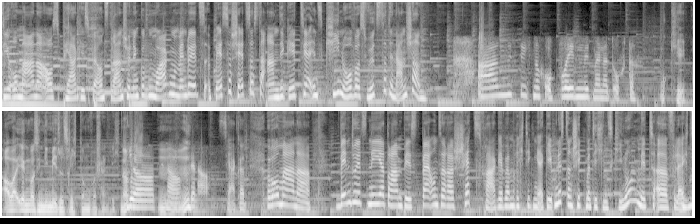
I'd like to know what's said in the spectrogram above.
Die Romana aus Perg ist bei uns dran. Schönen guten Morgen. Wenn du jetzt besser schätzt als der Andi, geht's ja ins Kino. Was würdest du denn anschauen? Ah, müsste ich noch abreden mit meiner Tochter. Okay, aber irgendwas in die Mädelsrichtung wahrscheinlich, ne? Ja, genau, Mhm. genau. Sehr gut. Romana, wenn du jetzt näher dran bist bei unserer Schätzfrage beim richtigen Ergebnis, dann schickt man dich ins Kino mit äh, vielleicht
